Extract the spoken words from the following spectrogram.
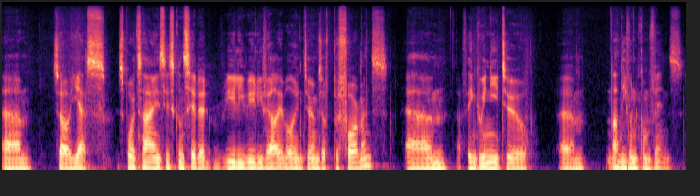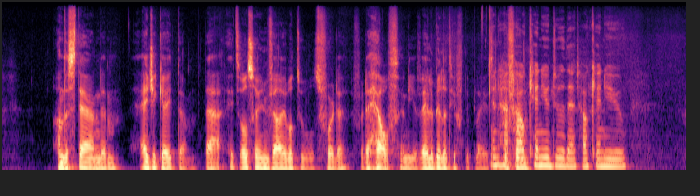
Um, So yes, sports science is considered really, really valuable in terms of performance. Um, I think we need to um, not even convince, understand them, educate them that it's also invaluable tools for the for the health and the availability of the players. And how, how can you do that? How can you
